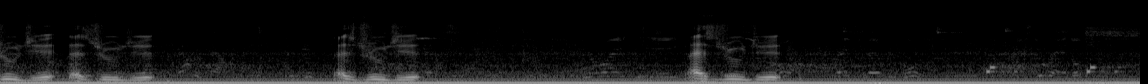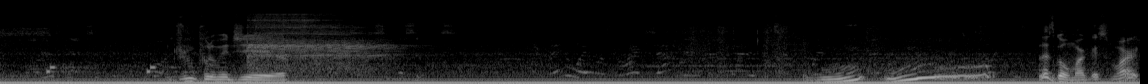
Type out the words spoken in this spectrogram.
Drew Jit. That's Drew Jit. That's Drew Jit. That's Drew Jit. Drew put him in jail. Ooh, ooh. Let's go, Marcus Smart.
